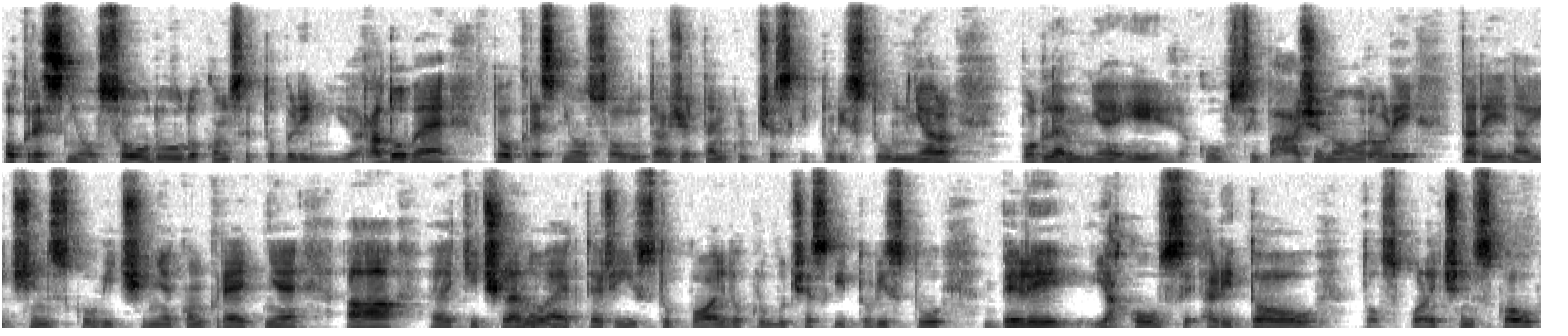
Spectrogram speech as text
okresního soudu, dokonce to byli radové toho okresního soudu, takže ten klub českých turistů měl podle mě i jakousi váženou roli tady na Jičinsku, v Jičině konkrétně. A e, ti členové, kteří vstupovali do klubu českých turistů, byli jakousi elitou, tou společenskou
